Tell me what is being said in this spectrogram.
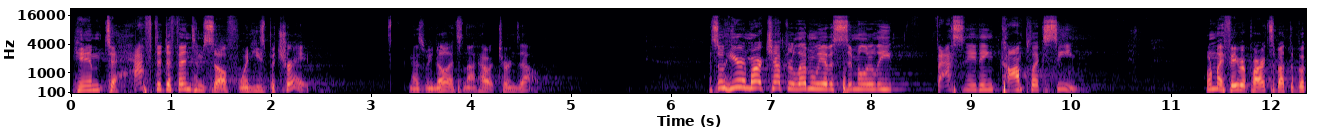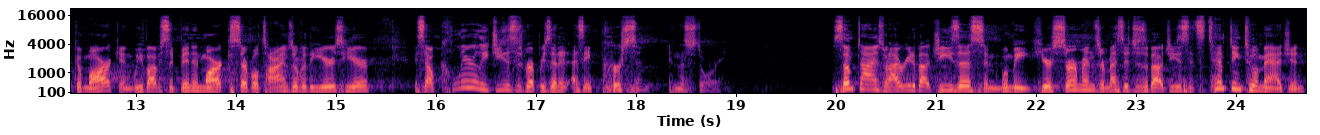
him to have to defend himself when he's betrayed. And as we know, that's not how it turns out. And so here in Mark chapter 11, we have a similarly fascinating, complex scene. One of my favorite parts about the book of Mark, and we've obviously been in Mark several times over the years here, is how clearly Jesus is represented as a person in the story. Sometimes when I read about Jesus and when we hear sermons or messages about Jesus, it's tempting to imagine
